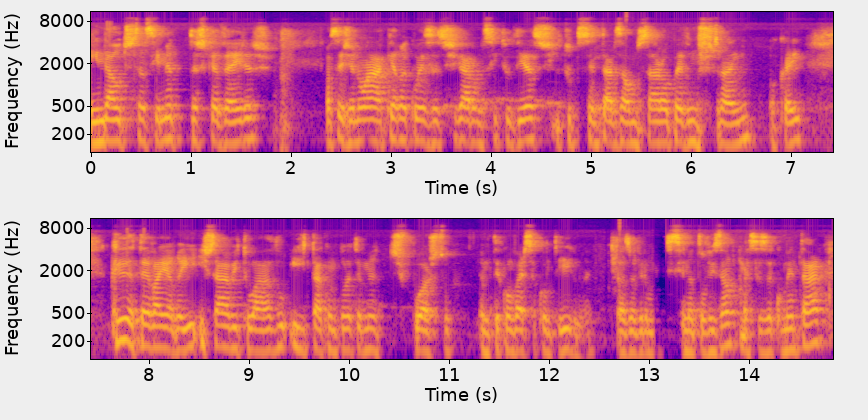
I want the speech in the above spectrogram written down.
ainda há o distanciamento das cadeiras ou seja, não há aquela coisa de chegar a um sítio desses e tu te sentares a almoçar ao pé de um estranho, ok? Que até vai ali e está habituado e está completamente disposto a meter conversa contigo, não é? Estás a ver uma notícia na televisão, começas a comentar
